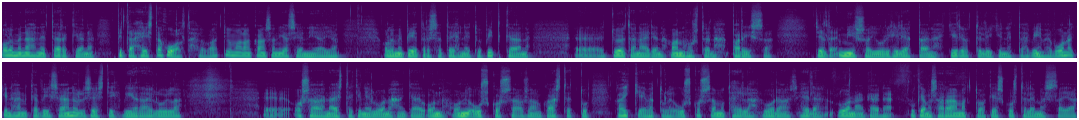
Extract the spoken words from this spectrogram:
olemme nähneet tärkeänä pitää heistä huolta puolta. He ovat Jumalan kansan jäseniä ja olemme Pietarissa tehneet jo pitkään eh, työtä näiden vanhusten parissa. Sieltä Missa juuri hiljattain kirjoittelikin, että viime vuonnakin hän kävi säännöllisesti vierailuilla – Osa näistäkin luona hän käy on, on jo uskossa, osa on kastettu. Kaikki eivät tule uskossa, mutta heillä, luodaan, heillä luonaan käydä lukemassa raamattua, keskustelemassa. Ja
